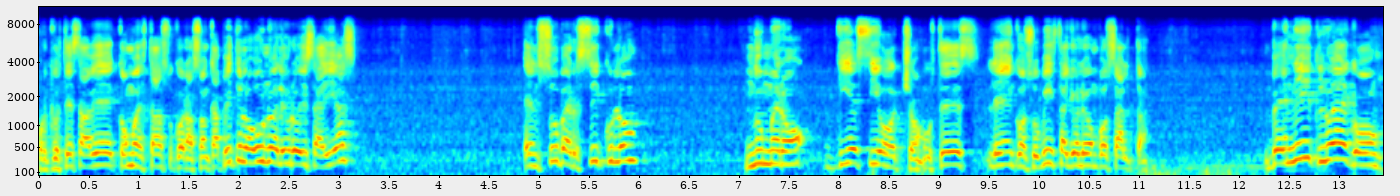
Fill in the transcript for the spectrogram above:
Porque usted sabe cómo está su corazón. Capítulo 1 del libro de Isaías, en su versículo número 18. Ustedes leen con su vista, yo leo en voz alta. Venid luego,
